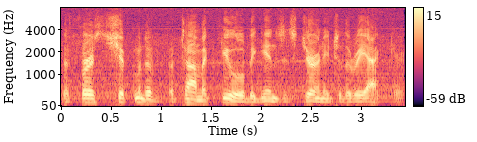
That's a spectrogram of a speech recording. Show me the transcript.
The first shipment of atomic fuel begins its journey to the reactor.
